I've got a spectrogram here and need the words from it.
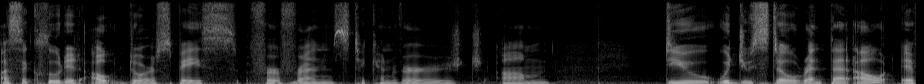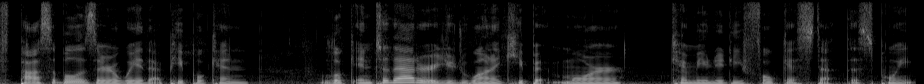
a secluded outdoor space for friends to converge. Um, do you would you still rent that out if possible? Is there a way that people can look into that, or you'd want to keep it more community focused at this point?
